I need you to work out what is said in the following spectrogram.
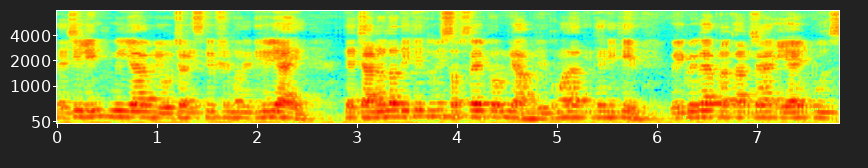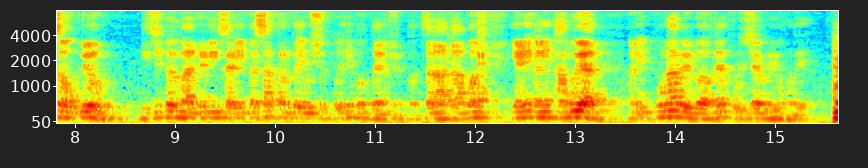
त्याची लिंक मी या व्हिडिओच्या डिस्क्रिप्शनमध्ये दिलेली आहे. त्या चॅनलला देखील तुम्ही सबस्क्राईब करून घ्या. म्हणजे तुम्हाला तिथे देखील वेगवेगळ्या प्रकारच्या ए आय टूल्सचा उपयोग डिजिटल मार्केटिंगसाठी कसा करता येऊ शकतो हे बघता येऊ शकतं. चला आता आपण या ठिकाणी थांबूयात आणि पुन्हा भेटू आपल्या पुढच्या व्हिडिओमध्ये.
